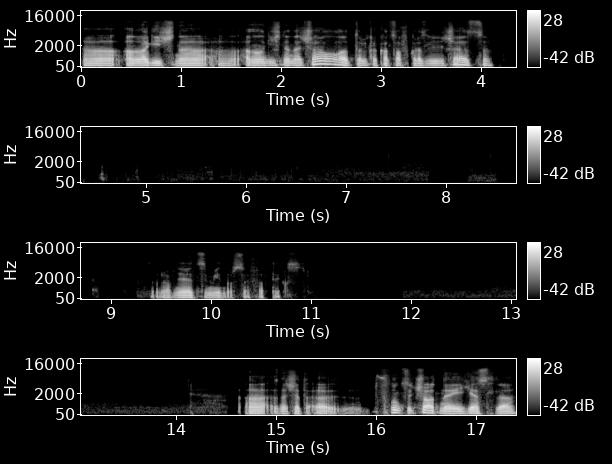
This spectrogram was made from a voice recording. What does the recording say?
Аналогично, а, аналогичное начало, только концовка различается. Равняется минус f от x. А, значит, э, функция четная, если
